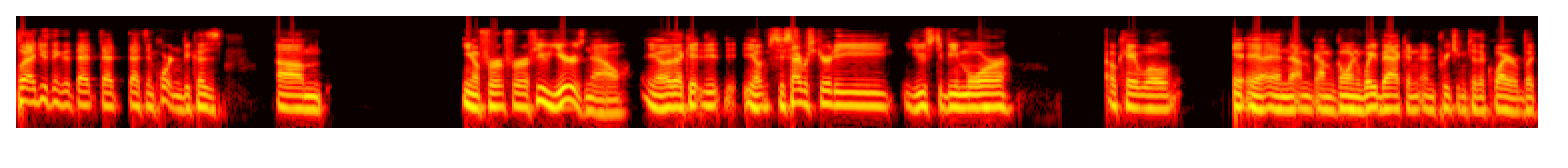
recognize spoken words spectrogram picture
but I do think that that that that's important because um, you know, for for a few years now, you know, like it, it, you know, so cybersecurity used to be more okay. Well, and I'm I'm going way back and, and preaching to the choir, but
